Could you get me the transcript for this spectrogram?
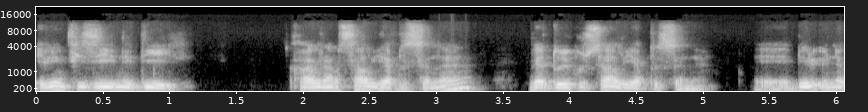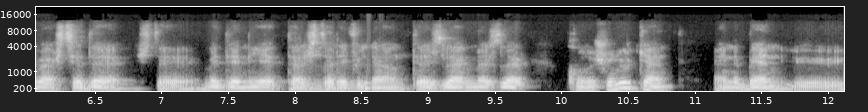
Evin fiziğini değil, kavramsal yapısını ve duygusal yapısını. Ee, bir üniversitede işte medeniyet dersleri filan tezler mezler konuşulurken yani ben e,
